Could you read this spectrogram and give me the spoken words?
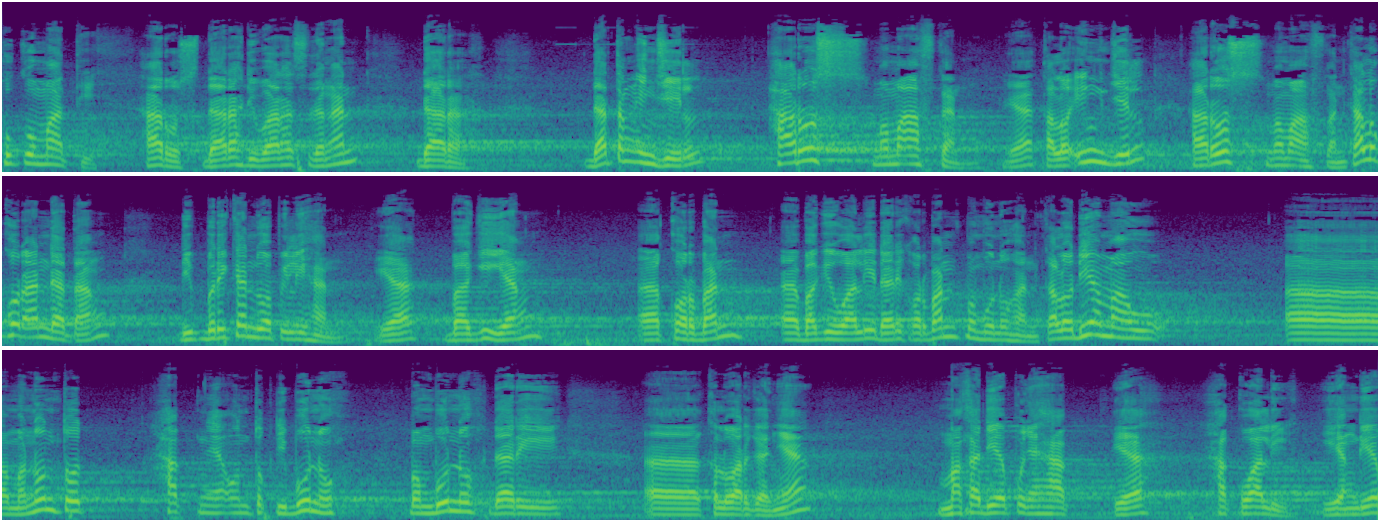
hukum mati, harus darah dibalas dengan darah. Datang Injil harus memaafkan ya. Kalau Injil harus memaafkan. Kalau Quran datang diberikan dua pilihan ya bagi yang uh, korban uh, bagi wali dari korban pembunuhan. Kalau dia mau uh, menuntut haknya untuk dibunuh pembunuh dari uh, keluarganya, maka dia punya hak ya, hak wali yang dia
